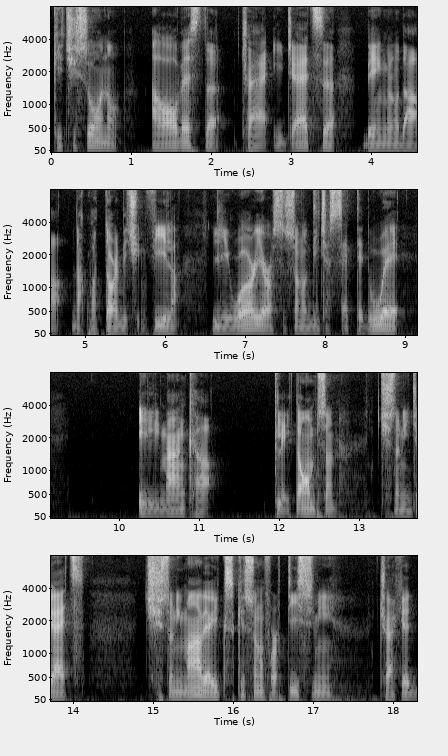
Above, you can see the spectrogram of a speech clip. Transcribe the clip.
che ci sono a ovest, cioè i Jets vengono da, da 14 in fila, gli Warriors sono 17-2 e gli manca Clay Thompson, ci sono i Jets, ci sono i Mavericks che sono fortissimi, cioè che,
